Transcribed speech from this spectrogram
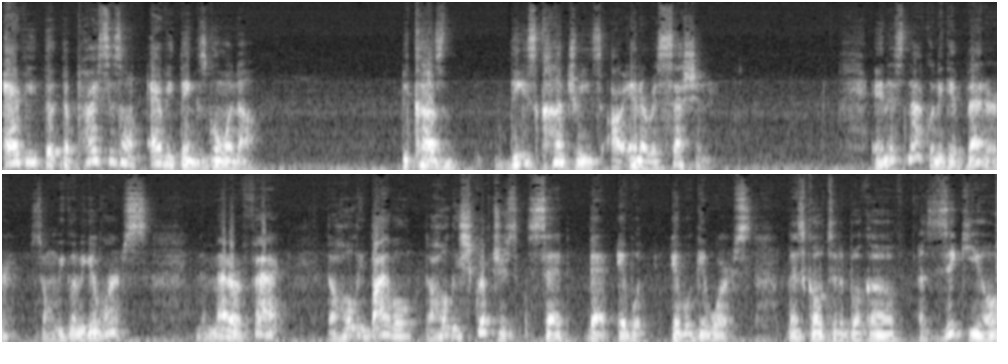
Every the, the prices on everything is going up because these countries are in a recession. And it's not going to get better, it's only going to get worse. And a matter of fact, the Holy Bible, the Holy Scriptures said that it would it will get worse. Let's go to the book of Ezekiel,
